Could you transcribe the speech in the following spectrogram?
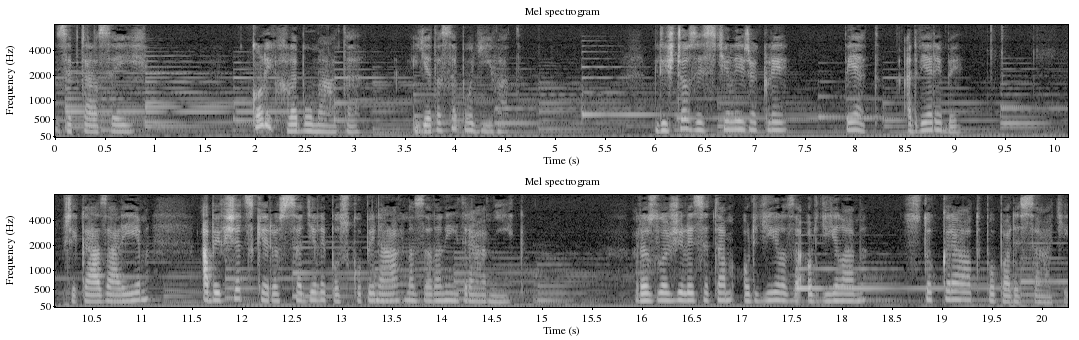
Zeptal se jich, kolik chlebu máte, jděte se podívat. Když to zjistili, řekli pět a dvě ryby. Přikázal jim, aby všecky rozsadili po skupinách na zelený trávník. Rozložili se tam oddíl za oddílem stokrát po padesáti.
